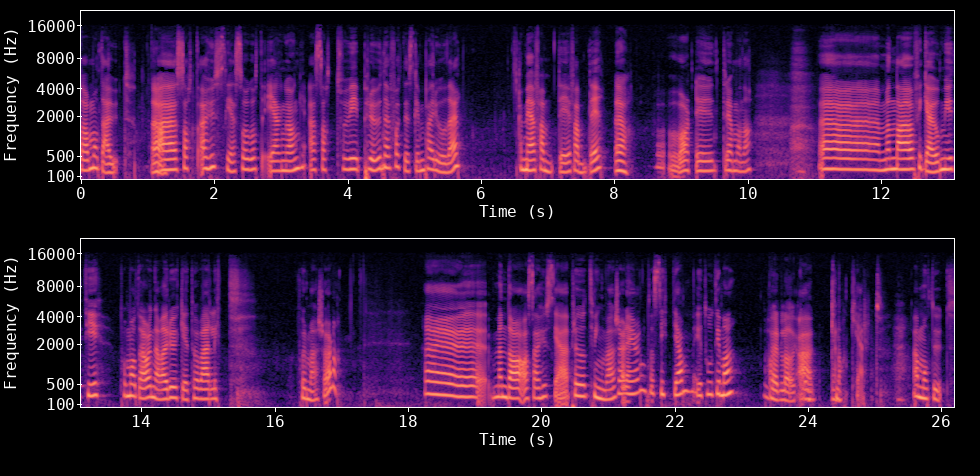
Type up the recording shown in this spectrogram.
da måtte jeg ut. Ja. Jeg, satt, jeg husker så godt en gang jeg satt, for vi prøvde faktisk en periode med 50-50, ja. varte i tre måneder. Eh, men da fikk jeg jo mye tid, på en måte annenhver uke, til å være litt for meg sjøl, da. Eh, men da, altså, jeg husker jeg prøvde å tvinge meg sjøl en gang til å sitte hjemme i to timer. Jeg knakk helt. Jeg måtte ut.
